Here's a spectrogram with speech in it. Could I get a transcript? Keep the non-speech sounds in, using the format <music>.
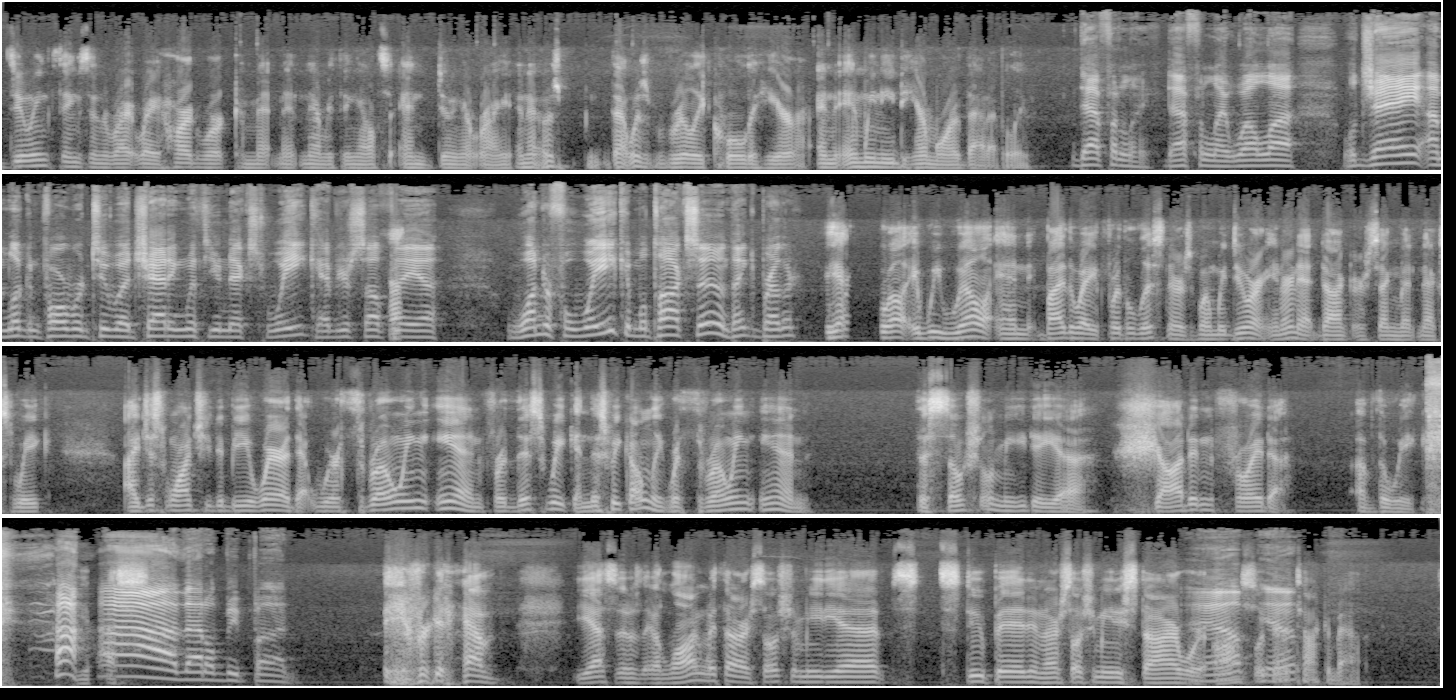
doing things in the right way, hard work, commitment, and everything else, and doing it right. And it was that was really cool to hear, and and we need to hear more of that, I believe. Definitely, definitely. Well, uh, well, Jay, I'm looking forward to uh, chatting with you next week. Have yourself a uh, wonderful week, and we'll talk soon. Thank you, brother. Yeah, well, we will. And by the way, for the listeners, when we do our Internet Doctor segment next week, I just want you to be aware that we're throwing in for this week and this week only. We're throwing in the social media Schadenfreude of the week. <laughs> yes. <laughs> That'll be fun. <laughs> We're gonna have yes, it was along with our social media st- stupid and our social media star. We're Yep, also going to talk about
